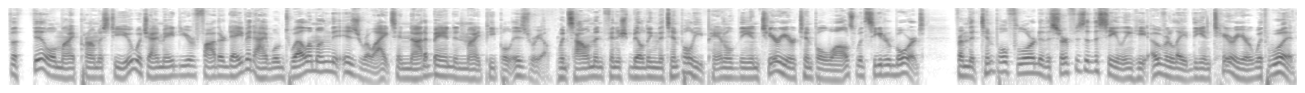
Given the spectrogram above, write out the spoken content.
fulfill my promise to you, which I made to your father David. I will dwell among the Israelites and not abandon my people Israel. When Solomon finished building the temple, he paneled the interior temple walls with cedar boards. From the temple floor to the surface of the ceiling, he overlaid the interior with wood.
